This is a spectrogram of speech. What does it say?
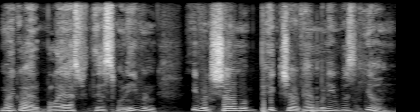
Michael had a blast with this one. Even even showed him a picture of him when he was young.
